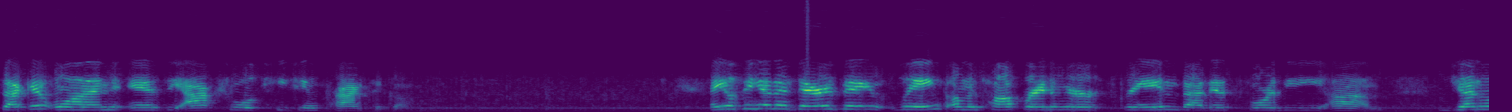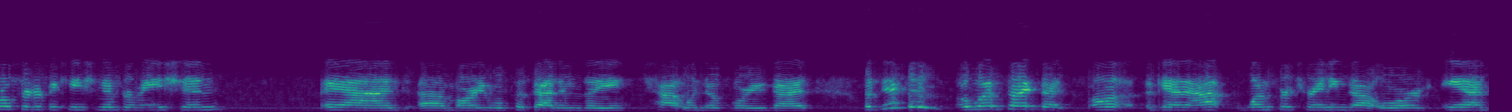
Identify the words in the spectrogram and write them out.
second one is the actual teaching practicum. And you'll see here that there is a link on the top right of your screen that is for the um, general certification information and uh, Marty will put that in the chat window for you guys. But this is a website that's, on, again, at onefortraining.org, and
